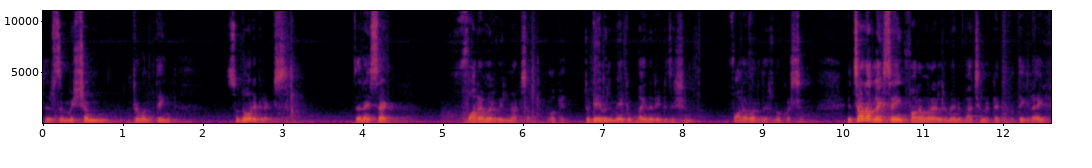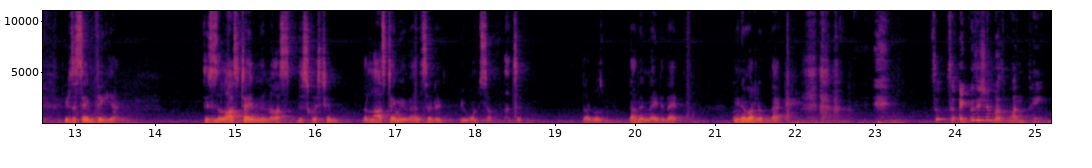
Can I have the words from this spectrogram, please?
There's a mission-driven thing, so no regrets. Then I said, forever we'll not sell. Okay, today we'll make a binary decision. Forever, there's no question. It's sort of like saying forever I'll remain a bachelor type of a thing, right? It's the same thing here. This is the last time we'll ask this question. The last time we've answered it, we won't sell. That's it. That was done in 99. We never look back. So, so acquisition was one thing.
